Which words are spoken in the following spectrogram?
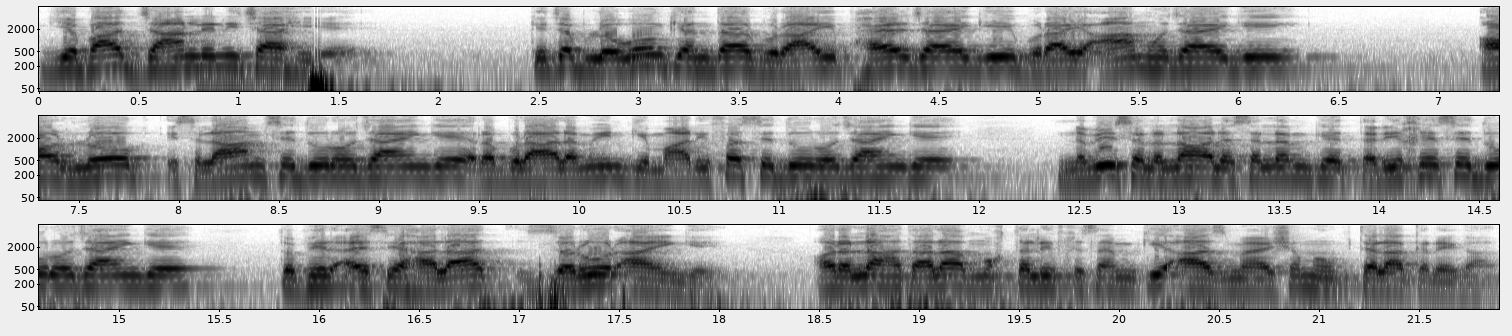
یہ بات جان لینی چاہیے کہ جب لوگوں کے اندر برائی پھیل جائے گی، برائی عام ہو جائے گی اور لوگ اسلام سے دور ہو جائیں گے، رب العالمین کی معرفت سے دور ہو جائیں گے، نبی صلی اللہ علیہ وسلم کے طریقے سے دور ہو جائیں گے، تو پھر ایسے حالات ضرور آئیں گے۔ اور اللہ تعالیٰ مختلف قسم کی آزمائشوں میں مبتلا کرے گا۔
